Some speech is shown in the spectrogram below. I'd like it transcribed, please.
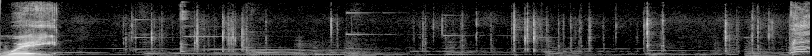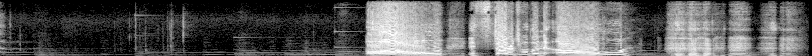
Wait. Oh! It starts with an O?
